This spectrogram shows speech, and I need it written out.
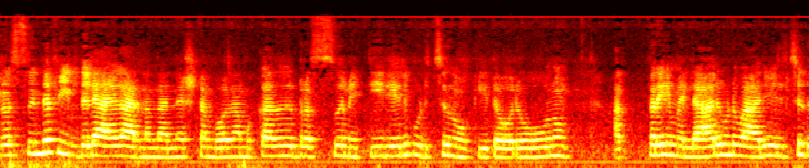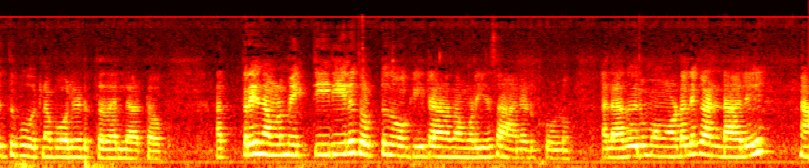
ഡ്രസ്സിന്റെ ഫീൽഡിലായ കാരണം തന്നെ ഇഷ്ടം ഇഷ്ടംപോലെ നമുക്കത് ഡ്രസ്സ് മെറ്റീരിയൽ പിടിച്ച് നോക്കിയിട്ട് ഓരോന്നും അത്രയും എല്ലാവരും കൊണ്ട് വാരി വലിച്ചെടുത്ത് പോരുന്ന പോലെ എടുത്തതല്ല കേട്ടോ. അത്രയും നമ്മൾ മെറ്റീരിയൽ തൊട്ട് നോക്കിയിട്ടാണ് നമ്മൾ ഈ സാധനം എടുക്കുള്ളൂ. അല്ലാതെ ഒരു മോഡൽ കണ്ടാൽ ആ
